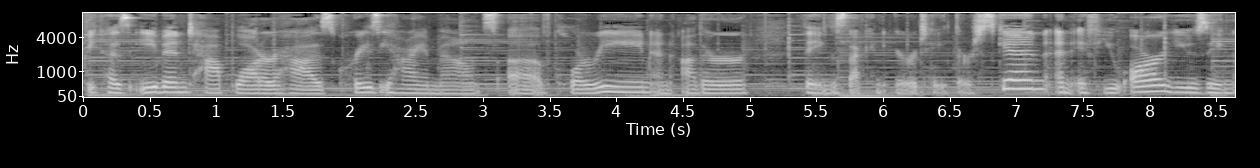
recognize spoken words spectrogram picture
because even tap water has crazy high amounts of chlorine and other things that can irritate their skin. And if you are using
